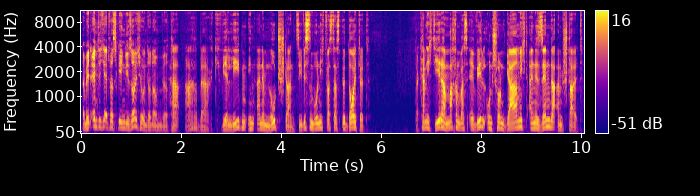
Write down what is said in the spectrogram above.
damit endlich etwas gegen die Seuche unternommen wird. Herr Arberg, wir leben in einem Notstand. Sie wissen wohl nicht, was das bedeutet. Da kann nicht jeder machen, was er will und schon gar nicht eine Sendeanstalt.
